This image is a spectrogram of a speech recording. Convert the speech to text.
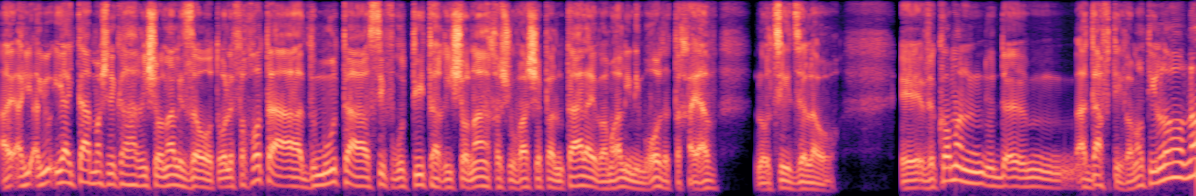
היא הייתה מה שנקרא הראשונה לזהות, או לפחות הדמות הספרותית הראשונה החשובה שפנתה אליי ואמרה לי, נמרוד, אתה חייב להוציא את זה לאור. אה, וכל הזמן אה, הדפתי ואמרתי, לא, לא,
